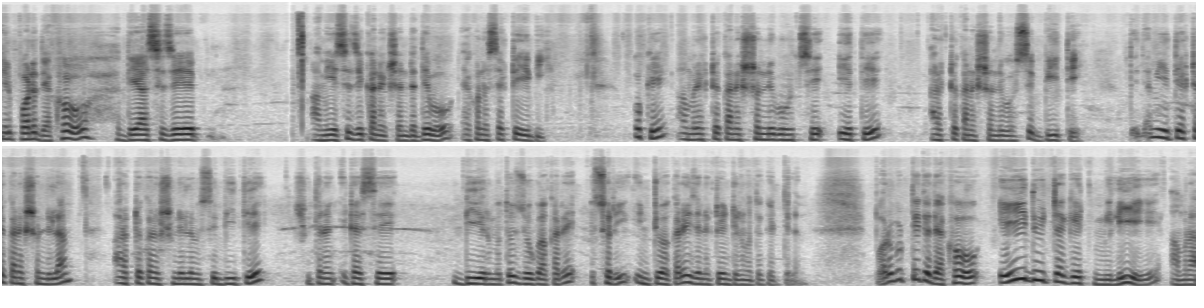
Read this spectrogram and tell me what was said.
এরপরে দেখো, দেয়া আছে যে আমি এসে যে কানেকশানটা দেব, এখন আছে একটা এবি ওকে আমরা একটা কানেকশন নেব হচ্ছে এতে আর একটা কানেকশন নেব হচ্ছে বিতে তো। আমি এতে একটা কানেকশন নিলাম, আর একটা কানেকশন নিলাম হচ্ছে বিতে সুতরাং এটা হচ্ছে ডি এর মতো যোগ আকারে সরি ইন্টু আকারে জন্য একটা ইন্টুর মতো গেট দিলাম। পরবর্তীতে দেখো, এই দুইটা গেট মিলিয়ে আমরা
